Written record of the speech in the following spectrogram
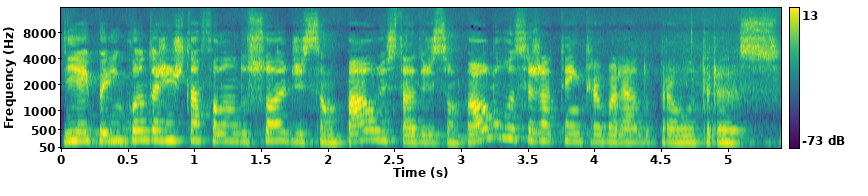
E aí, por enquanto, a gente está falando só de São Paulo, estado de São Paulo, ou você já tem trabalhado para outros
